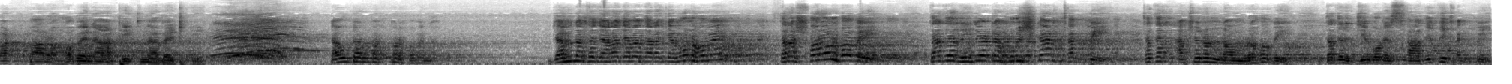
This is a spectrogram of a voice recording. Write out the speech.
বাটপার হবে না, ঠিক না বেঠে টাউট আর বাটপার হবে না। জান্নাতে যারা যাবে, তারা কেমন হবে? তারা সরল হবে। তাদের হৃদয়টা পরিষ্কার থাকবে। তাদের আচরণ নম্র হবে। তাদের জীবনে সাদিকি থাকবে।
